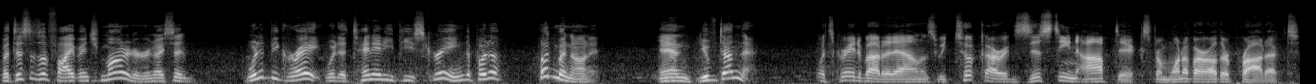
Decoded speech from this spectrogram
But this is a five-inch monitor, and I said, wouldn't it be great with a 1080p screen to put a Hoodman on it? And you've done that. What's great about it, Alan, is we took our existing optics from one of our other products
